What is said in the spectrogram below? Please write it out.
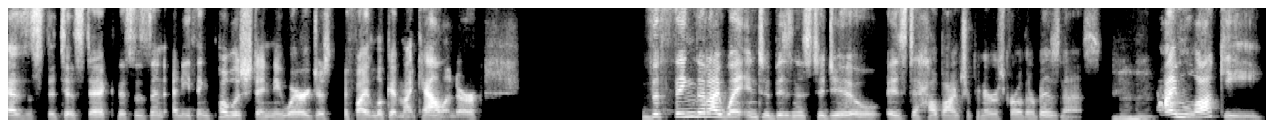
as a statistic. This isn't anything published anywhere, just if I look at my calendar. The thing that I went into business to do is to help entrepreneurs grow their business. Mm-hmm. I'm lucky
